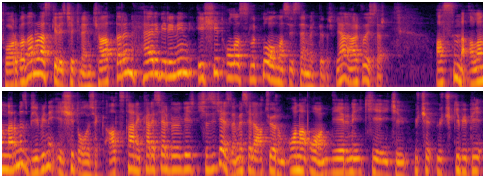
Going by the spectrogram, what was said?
Torbadan rastgele çekilen kağıtların her birinin eşit olasılıklı olması istenmektedir. Yani arkadaşlar aslında alanlarımız birbirine eşit olacak. 6 tane karesel bölge çizeceğiz de mesela atıyorum 10'a 10, diğerine 2'ye 2, 3'e 3 gibi bir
